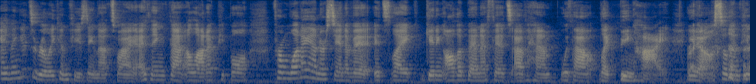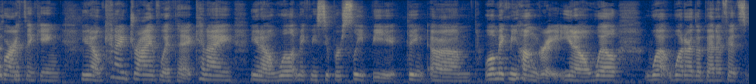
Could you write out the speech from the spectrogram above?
I think it's really confusing. That's why I think that a lot of people, from what I understand of it, it's like getting all the benefits of hemp without like being high, you Right. know. So then people are thinking, you know, can I drive with it? Can I, you know, will it make me super sleepy? Think, um, will it make me hungry? You know, will what what are the benefits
